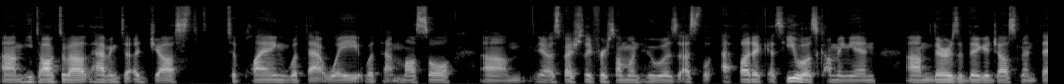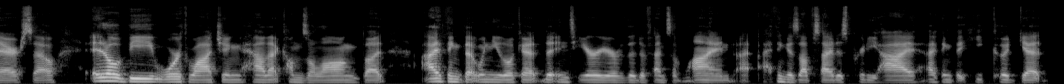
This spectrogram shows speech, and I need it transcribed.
Um, he talked about having to adjust to playing with that weight, with that muscle. Um, you know, especially for someone who was as athletic as he was coming in, um, there's a big adjustment there. So it'll be worth watching how that comes along. But I think that when you look at the interior of the defensive line, I, I, think his upside is pretty high. I think that he could get,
